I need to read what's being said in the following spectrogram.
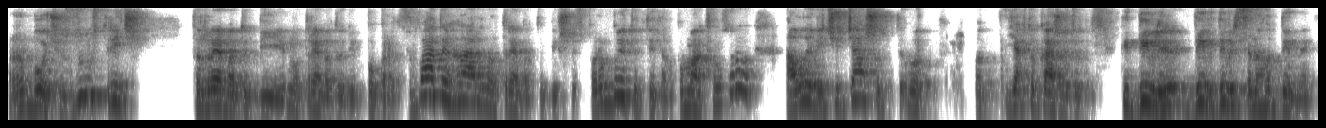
робочу зустріч. Треба тобі, ну треба тобі попрацювати гарно, треба тобі щось поробити. Ти там по максимуму зробив, але відчуття, що ти, от от як то кажуть, от ти див, див, дивишся на годинник.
